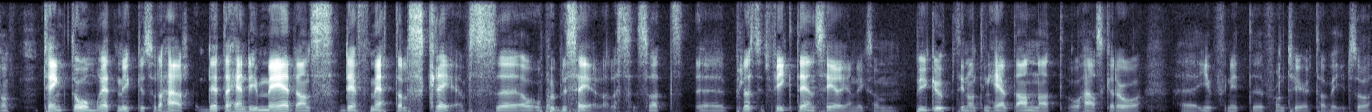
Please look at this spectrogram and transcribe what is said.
man tänkte om rätt mycket så det här, detta hände ju medans Death Metal skrevs eh, och publicerades. Så att eh, plötsligt fick den serien liksom bygga upp till någonting helt annat och här ska då eh, Infinite eh, Frontier ta vid. Så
